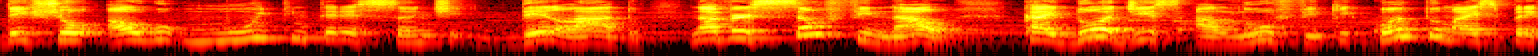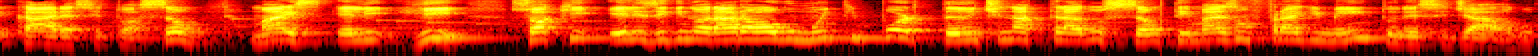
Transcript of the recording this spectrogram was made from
deixou algo muito interessante de lado. Na versão final, Kaido diz a Luffy que quanto mais precária a situação, mais ele ri. Só que eles ignoraram algo muito importante na tradução. Tem mais um fragmento nesse diálogo.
